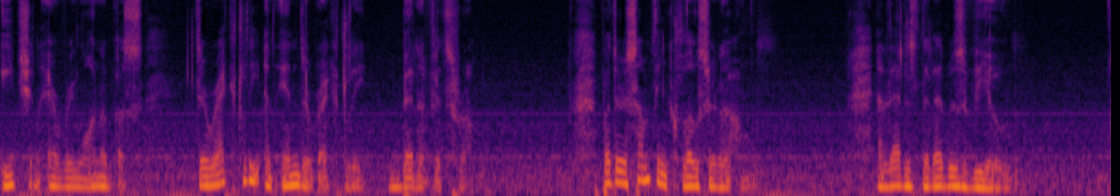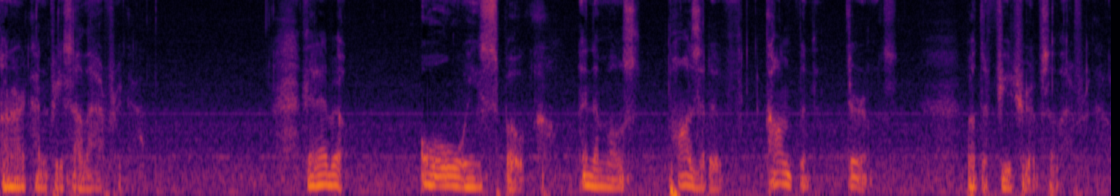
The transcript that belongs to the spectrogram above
each and every one of us, directly and indirectly, benefits from. But there's something closer to home, and that is the Rebbe's view on our country, South Africa. The Rebbe always spoke in the most positive, confident terms about the future of South Africa.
